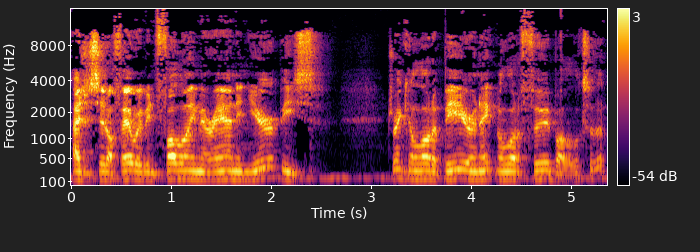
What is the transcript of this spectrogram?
as you said off air, we've been following him around in Europe. He's drinking a lot of beer and eating a lot of food by the looks of it.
